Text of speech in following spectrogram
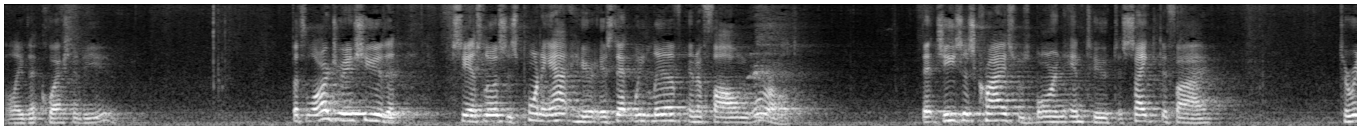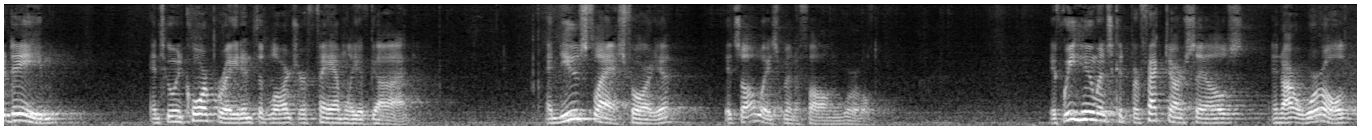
I'll leave that question to you. But the larger issue that C.S. Lewis is pointing out here is that we live in a fallen world, that Jesus Christ was born into to sanctify, to redeem, and to incorporate into the larger family of God. And newsflash for you, it's always been a fallen world. If we humans could perfect ourselves and our world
